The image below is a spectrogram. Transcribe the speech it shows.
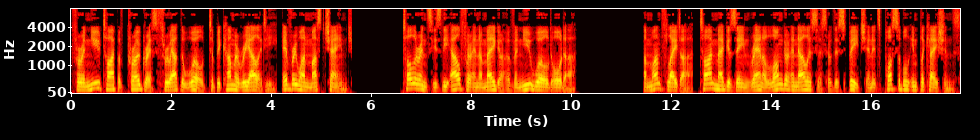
For a new type of progress throughout the world to become a reality, everyone must change. Tolerance is the alpha and omega of a new world order. A month later, Time magazine ran a longer analysis of the speech and its possible implications.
